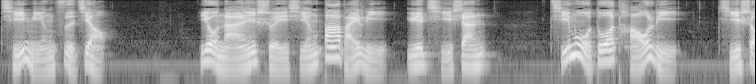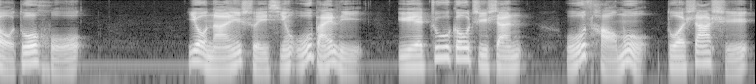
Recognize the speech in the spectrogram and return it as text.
其名自叫。右南水行八百里，曰岐山。其木多桃李，其兽多虎。右南水行五百里，曰朱沟之山。无草木，多沙石，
